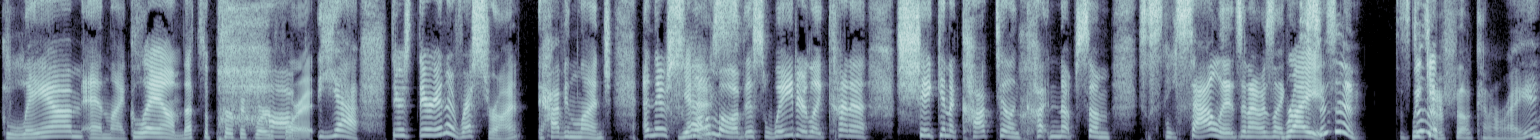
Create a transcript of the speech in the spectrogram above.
glam and like Glam. That's the perfect word for it. Yeah. There's they're in a restaurant having lunch and there's slow Yes. mo of this waiter like kind of shaking a cocktail and cutting up some s- salads and I was like Right. this isn't this We get- feel kind of right.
